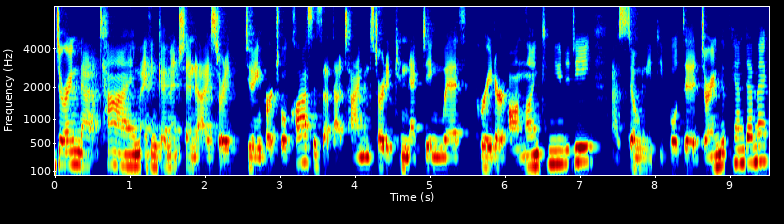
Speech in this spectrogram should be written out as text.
during that time, I think I mentioned I started doing virtual classes at that time and started connecting with greater online community, as so many people did during the pandemic.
